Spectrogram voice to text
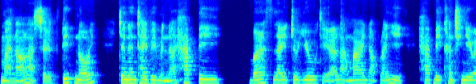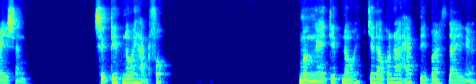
mà nó là sự tiếp nối. Cho nên thay vì mình nói happy birthday to you thì ở làng mai đọc là gì? Happy continuation. Sự tiếp nối hạnh phúc. Mừng ngày tiếp nối, chứ đâu có nói happy birthday nữa.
